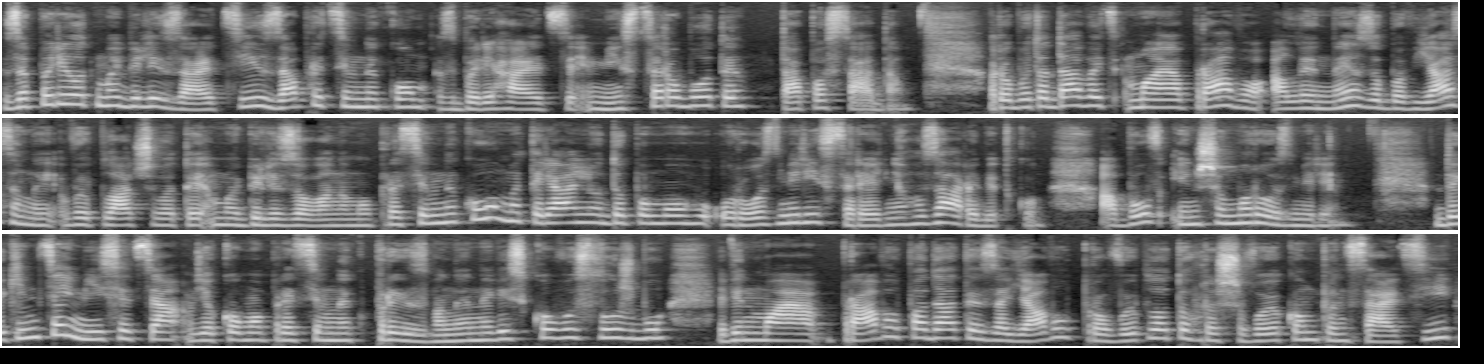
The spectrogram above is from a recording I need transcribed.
За період мобілізації за працівником зберігається місце роботи та посада. Роботодавець має право, але не зобов'язаний виплачувати мобілізованому працівнику матеріальну допомогу у розмірі середнього заробітку або в іншому розмірі. До кінця місяця, в якому працівник призваний на військову службу, він має право подати заяву про виплату грошової компенсації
